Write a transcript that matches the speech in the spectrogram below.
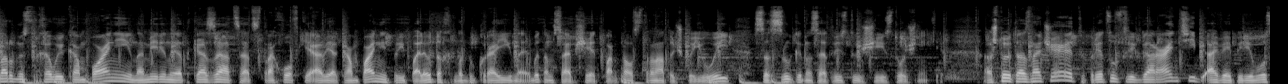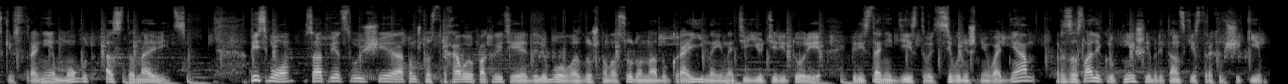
международные страховые компании намерены отказаться от страховки авиакомпаний при полетах над Украиной. Об этом сообщает портал страна.ua со ссылкой на соответствующие источники. А что это означает? При отсутствии гарантий авиаперевозки в стране могут остановиться. Письмо, соответствующее о том, что страховое покрытие для любого воздушного судна над Украиной и на ее территории перестанет действовать с сегодняшнего дня, разослали крупнейшие британские страховщики,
